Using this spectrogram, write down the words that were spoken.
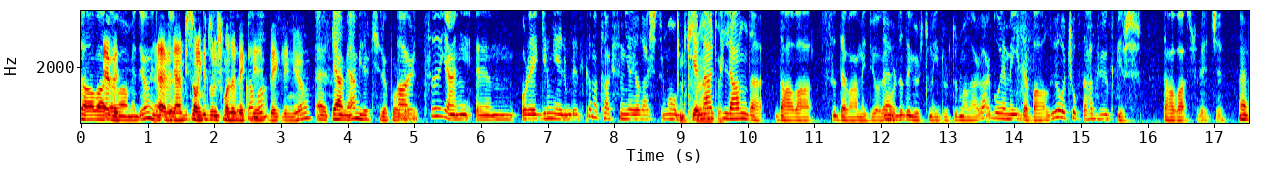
dava Evet. devam ediyor. Hani Evet yani bir sonraki duruşmada bekle, ama- bekleniyor. Evet gelmeyen bilirkişi raporu. Artı yani e, oraya girmeyelim dedik ama Taksim yayalaştırma o Lütfen, genel evet. plan da davası devam ediyor ve Evet. orada da yürütmeyi durdurmalar var. Bu emeği de bağlıyor. O çok daha büyük bir dava süreci. Evet.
